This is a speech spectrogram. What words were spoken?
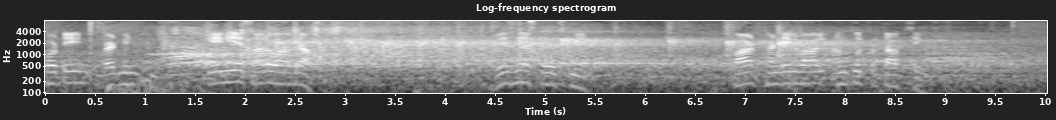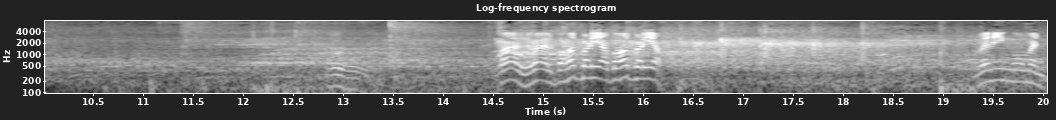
14 badminton K V S R Agra regional sports meet Parth Khandelwal Ankur Pratap Singh ओहो वेल वेल बहुत बढ़िया बहुत बढ़िया। विनिंग मोमेंट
